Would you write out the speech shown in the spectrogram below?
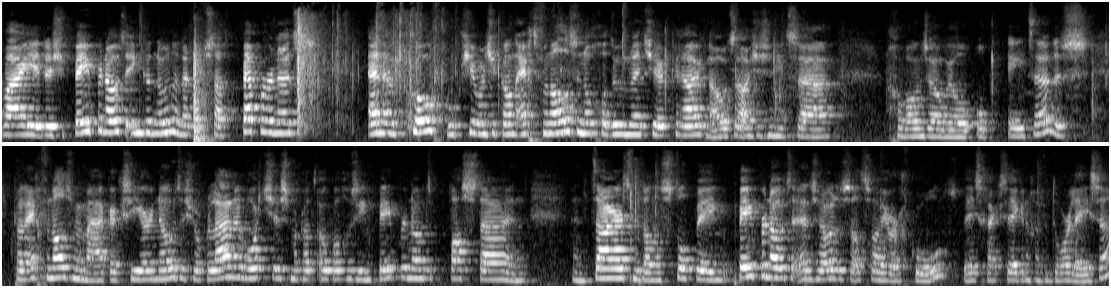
waar je dus je pepernoten in kunt doen. En daarop staat peppernuts. En een kookboekje, want je kan echt van alles en nog wat doen met je kruidnoten als je ze niet uh, gewoon zo wil opeten. Dus je kan echt van alles mee maken. Ik zie hier noten, chocoladerotjes, maar ik had ook al gezien pepernotenpasta en een taart met dan een stopping, pepernoten en zo. Dus dat is wel heel erg cool. Dus deze ga ik zeker nog even doorlezen.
